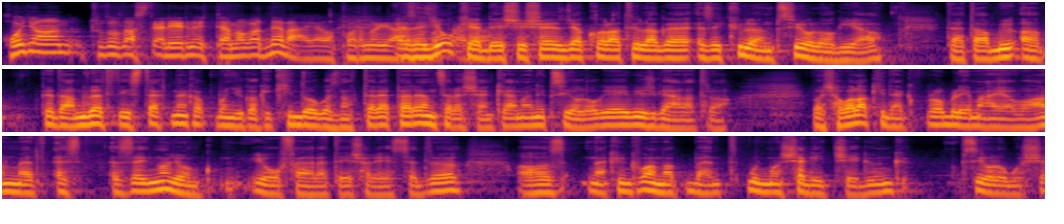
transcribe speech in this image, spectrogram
Hogyan tudod azt elérni, hogy te magad ne váljál a paranoia Ez egy jó kérdés, és ez gyakorlatilag ez egy külön pszichológia. Tehát a, a, például a műveleti tiszteknek, mondjuk akik kint dolgoznak terepen, rendszeresen kell menni pszichológiai vizsgálatra. Vagy ha valakinek problémája van, mert ez, ez egy nagyon jó felvetés a részedről, az nekünk vannak bent úgymond segítségünk, pszichológus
